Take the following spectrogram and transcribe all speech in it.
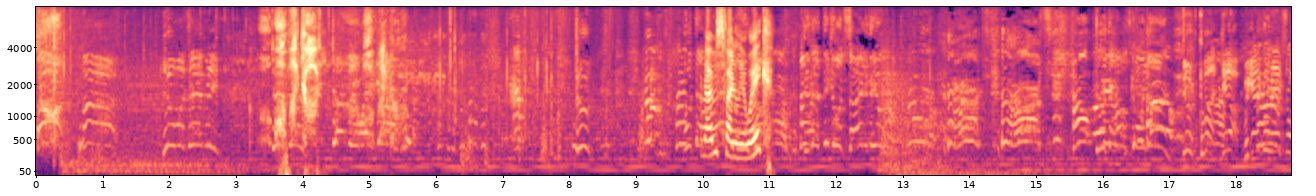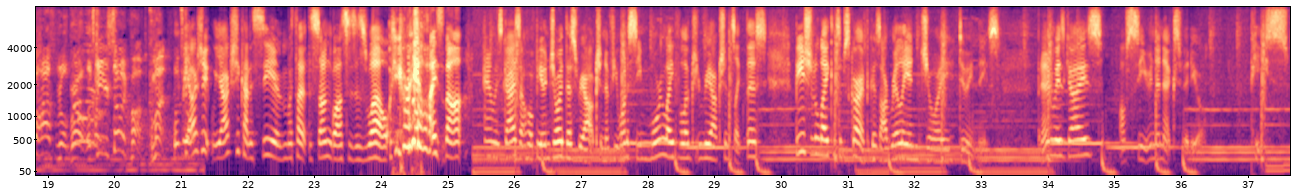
Ah! Yo, what's happening? Oh my god. What the Now he's finally awake. Did that thing go inside of you? Get up. We gotta go to National Hospital, bro. Let's get your stomach pumped. Come on, let's We go. actually we actually kind of see him without the sunglasses as well. You realize that? Anyways, guys, I hope you enjoyed this reaction. If you want to see more life reactions like this, be sure to like and subscribe because I really enjoy doing these. But anyways, guys, I'll see you in the next video. Peace.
